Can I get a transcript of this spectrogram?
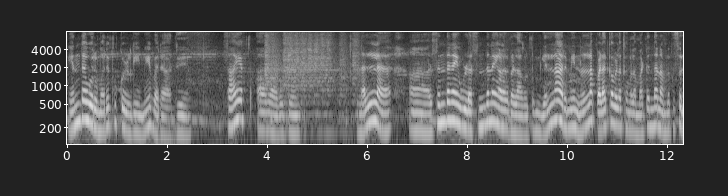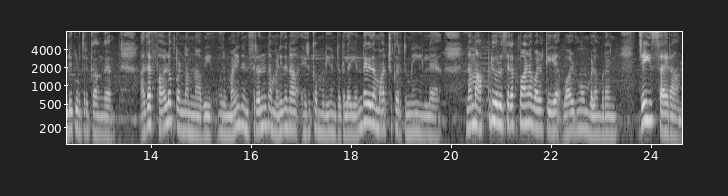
எந்த ஒரு மறுப்பு கொள்கையுமே வராது. சாயப்பாவாகட்டும் நல்ல சிந்தனை உள்ள சிந்தனையாளர்களாகட்டும் எல்லாருமே நல்ல பழக்க வழக்கங்களை மட்டும்தான் நம்மளுக்கு சொல்லி கொடுத்துருக்காங்க. அதை ஃபாலோ பண்ணோம்னாவே ஒரு மனிதன் சிறந்த மனிதனாக இருக்க முடியுன்றதில் எந்தவித மாற்று கருத்துமே இல்லை. நம்ம அப்படி ஒரு சிறப்பான வாழ்க்கையை வாழ்வோம் வளமுடன். ஜெய் சாய்ராம்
